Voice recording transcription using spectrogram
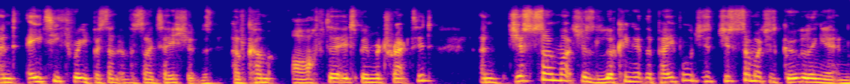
and 83% of the citations have come after it's been retracted. And just so much as looking at the paper, just, just so much as Googling it and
